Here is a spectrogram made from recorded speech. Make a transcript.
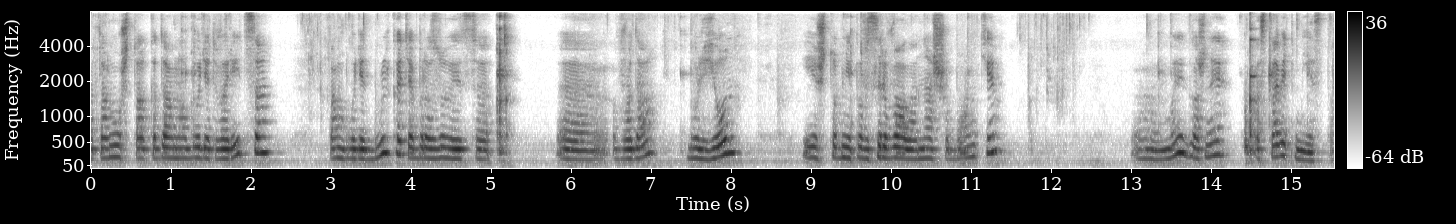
потому что когда оно будет вариться, там будет булькать, образуется э, вода, бульон. И чтобы не повзрывало наши банки, э, мы должны оставить место.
